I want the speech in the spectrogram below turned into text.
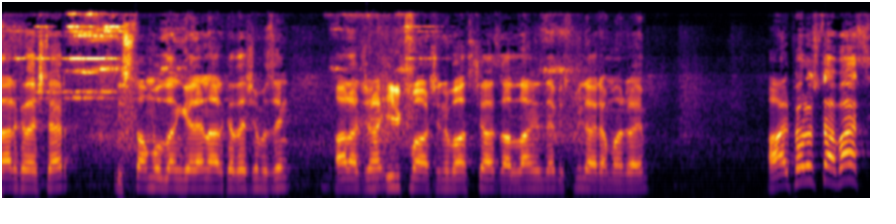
arkadaşlar İstanbul'dan gelen arkadaşımızın aracına ilk marşını basacağız. Allah'ın izniyle Bismillahirrahmanirrahim. Alper Usta bas.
